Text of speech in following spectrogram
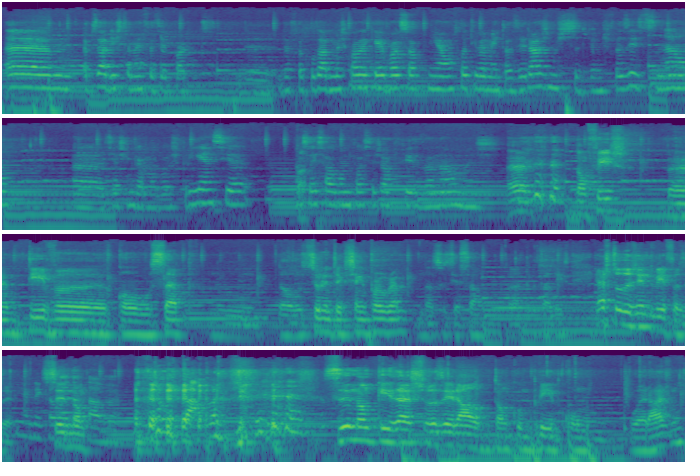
Ahm, apesar disto também fazer parte de- da faculdade, mas qual é que é a vossa opinião relativamente aos Erasmus? Se devemos fazer, se não, ah, se acham que é uma boa experiência? Não sei se algum de vocês já o fez ou não, mas. Ah, não fiz. Ah, tive com o no, do Student Exchange Program, na associação, a tratar disso. E acho que toda a gente devia fazer. É Se não, se não quiseres fazer algo tão comprido como o Erasmus,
